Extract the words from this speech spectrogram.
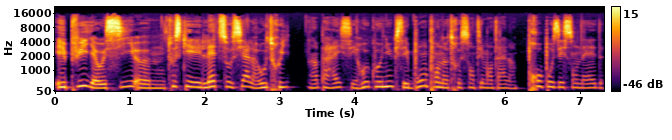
Et puis, il y a aussi tout ce qui est l'aide sociale à autrui. Hein, pareil, c'est reconnu que c'est bon pour notre santé mentale. Hein. Proposer son aide,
